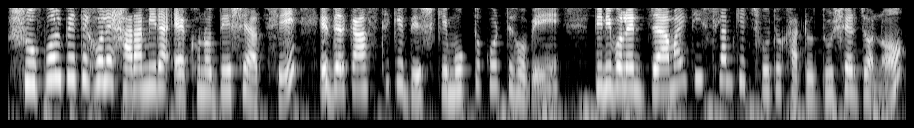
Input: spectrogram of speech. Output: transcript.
সুফল পেতে হলে হারামিরা এখনও দেশে আছে। এদের কাছ থেকে দেশকে মুক্ত করতে হবে। তিনি বলেন, জামায়াতে ইসলামকে ছোটখাটো দোষের জন্য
